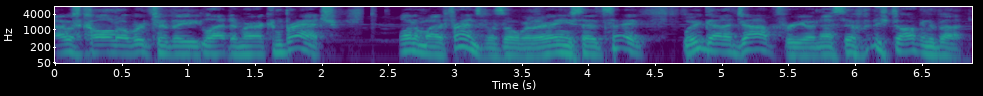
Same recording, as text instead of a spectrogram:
I was called over to the Latin American branch. One of my friends was over there and he said, Say, we've got a job for you. And I said, What are you talking about?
